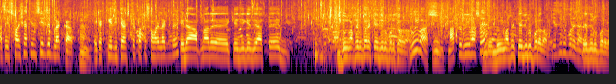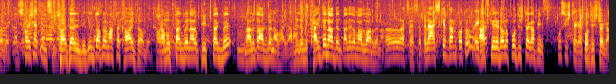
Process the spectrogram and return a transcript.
আচ্ছা এই ছয় সাত ইঞ্চির যে ব্ল্যাক কাপ এটা কেজিতে আসতে কত সময় লাগবে? এটা আপনার কেজি কেজি আসতে দুই মাসের ভিতরে কেজির উপরে চলে যাবে। দুই মাস? মাত্র দুই মাসে? দুই মাসে কেজির উপরে যাবে। কেজির উপরে যাবে। কেজির উপরে যাবে। ছয় সাত ইঞ্চি। ছয় চার ইঞ্চি। কিন্তু আপনার মাছটা খাওয়াইতে হবে। শামুক থাকবে না পিঠ থাকবে নাহলে তো আসবে না ভাই। আপনি যদি খাইতে না দেন তাহলে তো মাছ বাড়বে না। ও আচ্ছা আচ্ছা। তাহলে আজকের দাম কত আজকের এটা হলো পঁচিশ টাকা পিস পঁচিশ টাকা পঁচিশ টাকা।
